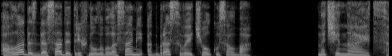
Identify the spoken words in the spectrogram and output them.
а Влада с досадой тряхнула волосами, отбрасывая челку со лба. «Начинается».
